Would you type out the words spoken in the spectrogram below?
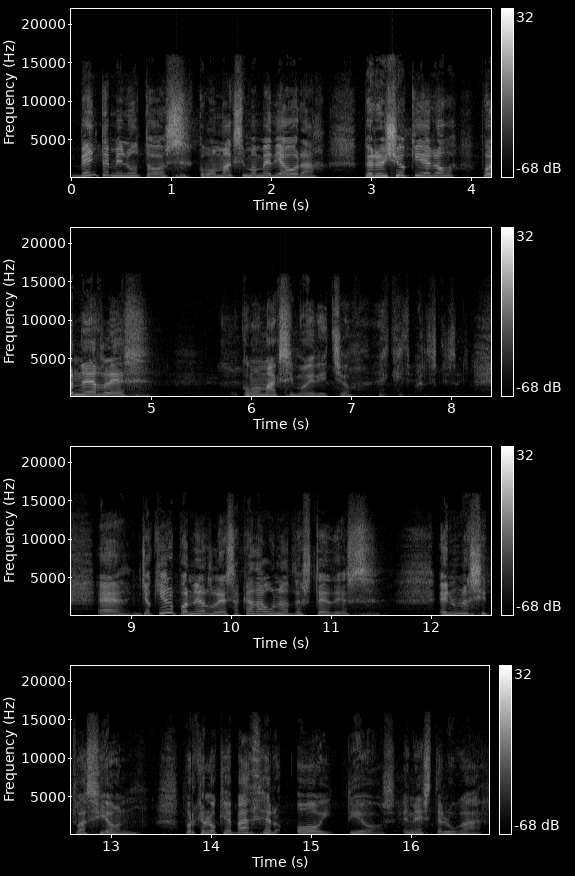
20 minutos, como máximo media hora, pero yo quiero ponerles, como máximo he dicho, eh, yo quiero ponerles a cada uno de ustedes en una situación porque lo que va a hacer hoy Dios en este lugar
